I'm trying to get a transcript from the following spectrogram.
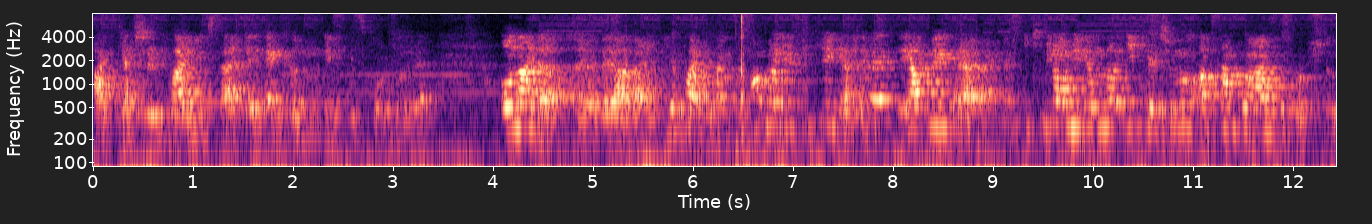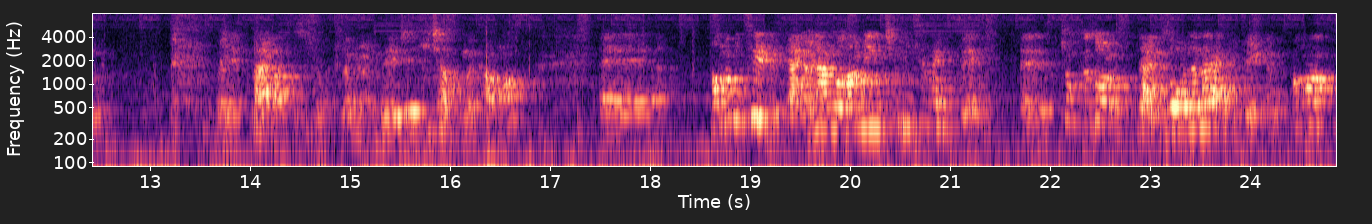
artık yaşları bir yükseldi. En kalın eski sporcuları. Onlar da e, beraber yaparken zaman böyle bir fikre geldi ve yapmaya karar verdim. 2011 yılında ilk yarışımı Aksan Provence'da koştum. Böyle berbat bir süre hatırlamıyorum. Derece hiç aklımda kalmaz. E, ama bitirdim. Yani önemli olan benim için bitirmekti. E, çok da zor, yani zorlanarak bitirdim. Ama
